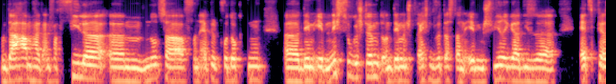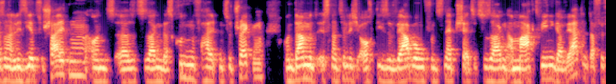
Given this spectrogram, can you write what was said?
Und da haben halt einfach viele ähm, Nutzer von Apple-Produkten äh, dem eben nicht zugestimmt und dementsprechend wird das dann eben schwieriger, diese Ads personalisiert zu schalten und äh, sozusagen das Kundenverhalten zu tracken. Und damit ist natürlich auch diese Werbung von Snapchat sozusagen am Markt weniger wert und dafür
